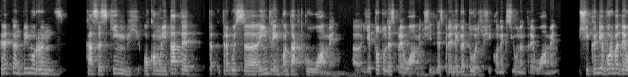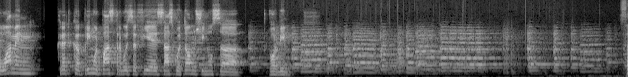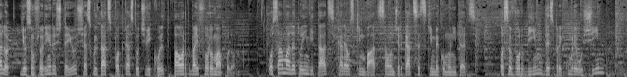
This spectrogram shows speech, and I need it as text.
Cred că, în primul rând, ca să schimbi o comunitate, trebuie să intri în contact cu oameni. Uh, e totul despre oameni și despre legături și conexiuni între oameni. Și când e vorba de oameni, cred că primul pas trebuie să fie să ascultăm și nu să vorbim. Salut! Eu sunt Florin Râșteiu și ascultați podcastul Civicult powered by Forum Apulum. O să am alături invitați care au schimbat sau au încercat să schimbe comunități. O să vorbim despre cum reușim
